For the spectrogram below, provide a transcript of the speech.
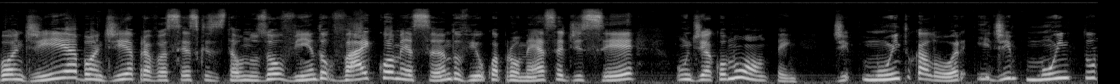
Bom dia, bom dia para vocês que estão nos ouvindo. Vai começando, viu, com a promessa de ser um dia como ontem, de muito calor e de muito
